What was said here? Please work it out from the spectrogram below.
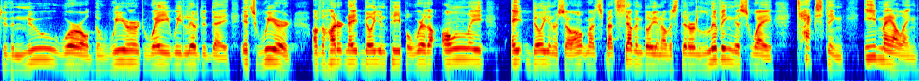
to the new world, the weird way we live today. It's weird. Of the 108 billion people, we're the only 8 billion or so, almost about 7 billion of us that are living this way, texting, emailing,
